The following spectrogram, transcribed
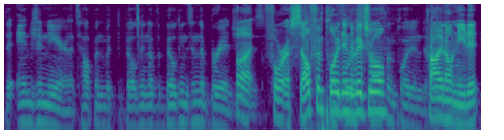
the engineer that's helping with the building of the buildings and the bridge. But for a self-employed For a individual, self-employed individual, probably don't need it.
